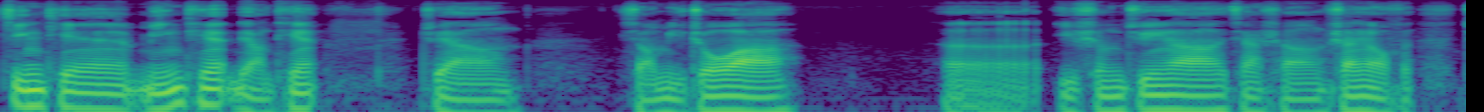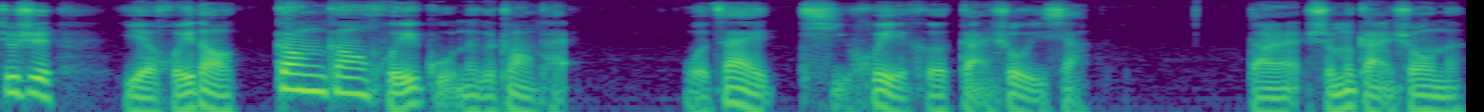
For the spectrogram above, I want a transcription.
今天、明天两天，这样小米粥啊，呃，益生菌啊，加上山药粉，就是也回到刚刚回谷那个状态，我再体会和感受一下。当然，什么感受呢？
